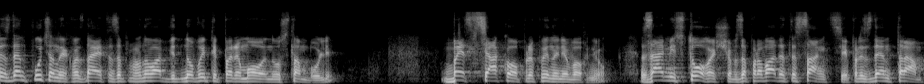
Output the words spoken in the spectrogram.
Президент Путін, як ви знаєте, запропонував відновити перемовини у Стамбулі без всякого припинення вогню. Замість того, щоб запровадити санкції, президент Трамп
